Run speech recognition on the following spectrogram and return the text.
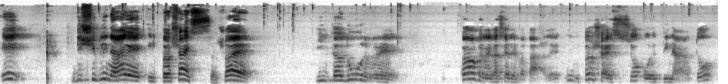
e disciplinare il processo, cioè introdurre proprio nella sede papale un processo ordinato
